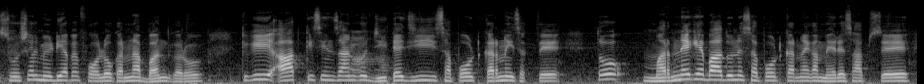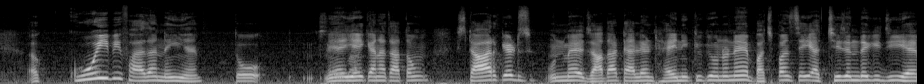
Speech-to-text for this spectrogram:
सोशल हम्म। मीडिया पे फॉलो करना बंद करो क्योंकि आप किसी इंसान को हाँ, हाँ। जीते जी सपोर्ट कर नहीं सकते तो मरने के बाद उन्हें सपोर्ट करने का मेरे हिसाब से कोई भी फ़ायदा नहीं है तो मैं यही कहना चाहता हूँ स्टार किड्स उनमें ज़्यादा टैलेंट है ही नहीं क्योंकि उन्होंने बचपन से ही अच्छी ज़िंदगी जी है।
